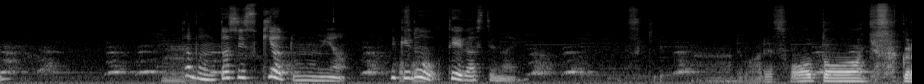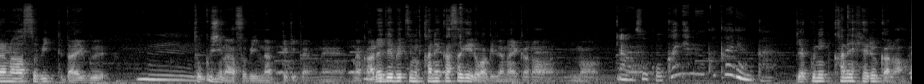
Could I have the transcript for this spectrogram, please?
ん、多分私好きやと思うんや。だけど手出してない。好き。でもあれ相当ギャザクラの遊びってだいぶうん特殊な遊びになってきたよね、なんかあれで別に金稼げるわけじゃないから今。あそうか。お金もかかるんか。逆に金減るから。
